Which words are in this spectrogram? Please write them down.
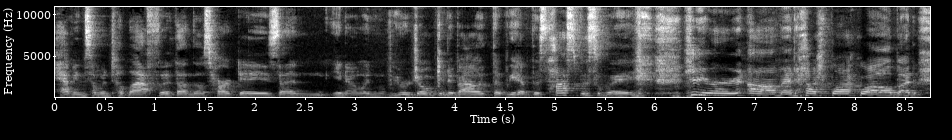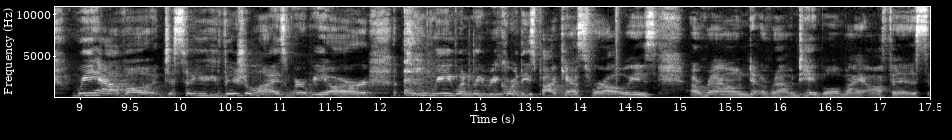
having someone to laugh with on those hard days. And you know and we were joking about that we have this hospice wing here um, at husch blackwell but we have a just so you visualize where we are we when we record these podcasts we're always around a round table in my office.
